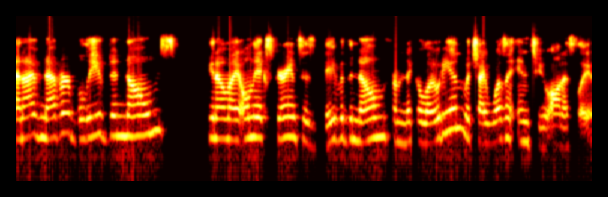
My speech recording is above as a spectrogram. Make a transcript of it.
And I've never believed in gnomes. You know, my only experience is David the Gnome from Nickelodeon, which I wasn't into, honestly.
